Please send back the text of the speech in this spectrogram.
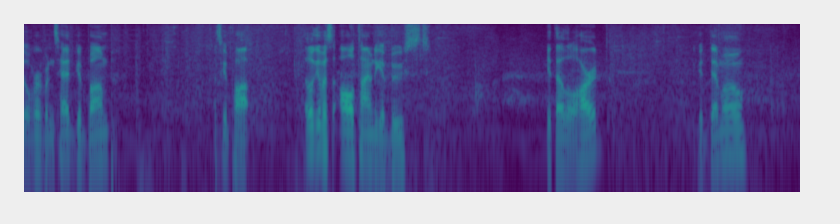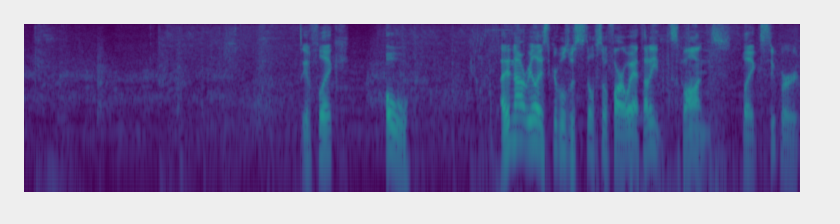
Over everyone's head. Good bump. That's a good pop. It'll give us all time to get boost. Hit that a little hard. A good demo. It's a good flick. Oh. I did not realize Scribbles was still so far away. I thought he spawned like super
